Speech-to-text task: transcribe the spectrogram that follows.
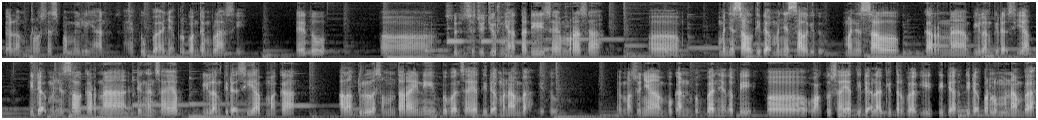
Dalam proses pemilihan, saya tuh banyak berkontemplasi. Saya tuh uh, sejujurnya tadi saya merasa uh, menyesal tidak menyesal gitu. Menyesal karena bilang tidak siap, tidak menyesal karena dengan saya bilang tidak siap, maka alhamdulillah sementara ini beban saya tidak menambah gitu. Eh, maksudnya bukan beban ya tapi uh, waktu saya tidak lagi terbagi tidak tidak perlu menambah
